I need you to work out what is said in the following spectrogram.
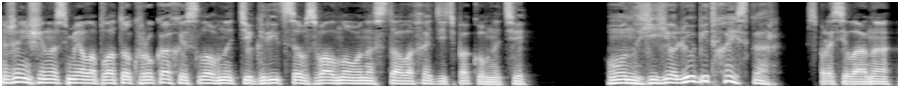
Женщина смяла платок в руках и, словно тигрица, взволнованно стала ходить по комнате. «Он ее любит, Хайскар?» – спросила она.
